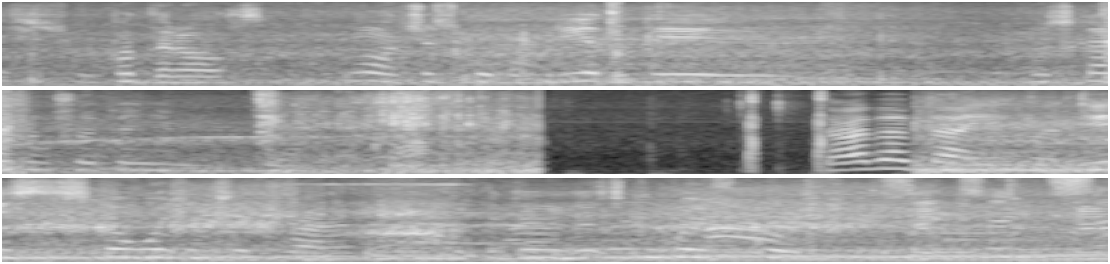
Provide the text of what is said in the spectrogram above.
И все, подрался. Ну, вот сейчас сколько приедут и мы скажем, что это не Да-да-да, я 200, 182. Это с какой скоростью?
